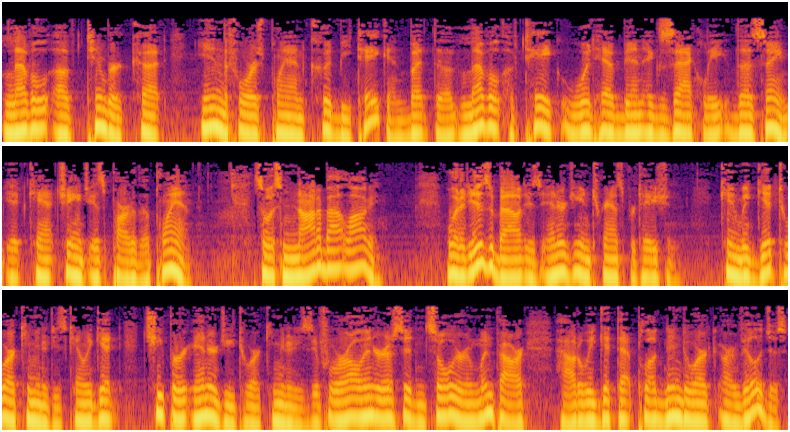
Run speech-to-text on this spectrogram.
level of timber cut in the forest plan could be taken, but the level of take would have been exactly the same. It can't change. It's part of the plan. So it's not about logging. What it is about is energy and transportation. Can we get to our communities? Can we get cheaper energy to our communities? If we're all interested in solar and wind power, how do we get that plugged into our, our villages?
